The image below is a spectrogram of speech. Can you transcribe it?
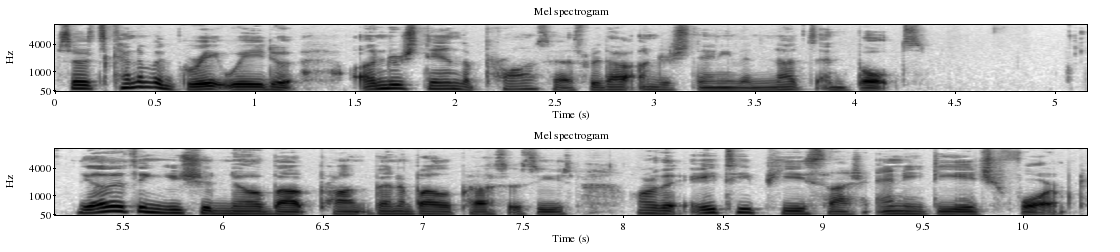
So it's kind of a great way to understand the process without understanding the nuts and bolts. The other thing you should know about metabolic processes are the ATP slash NADH formed.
